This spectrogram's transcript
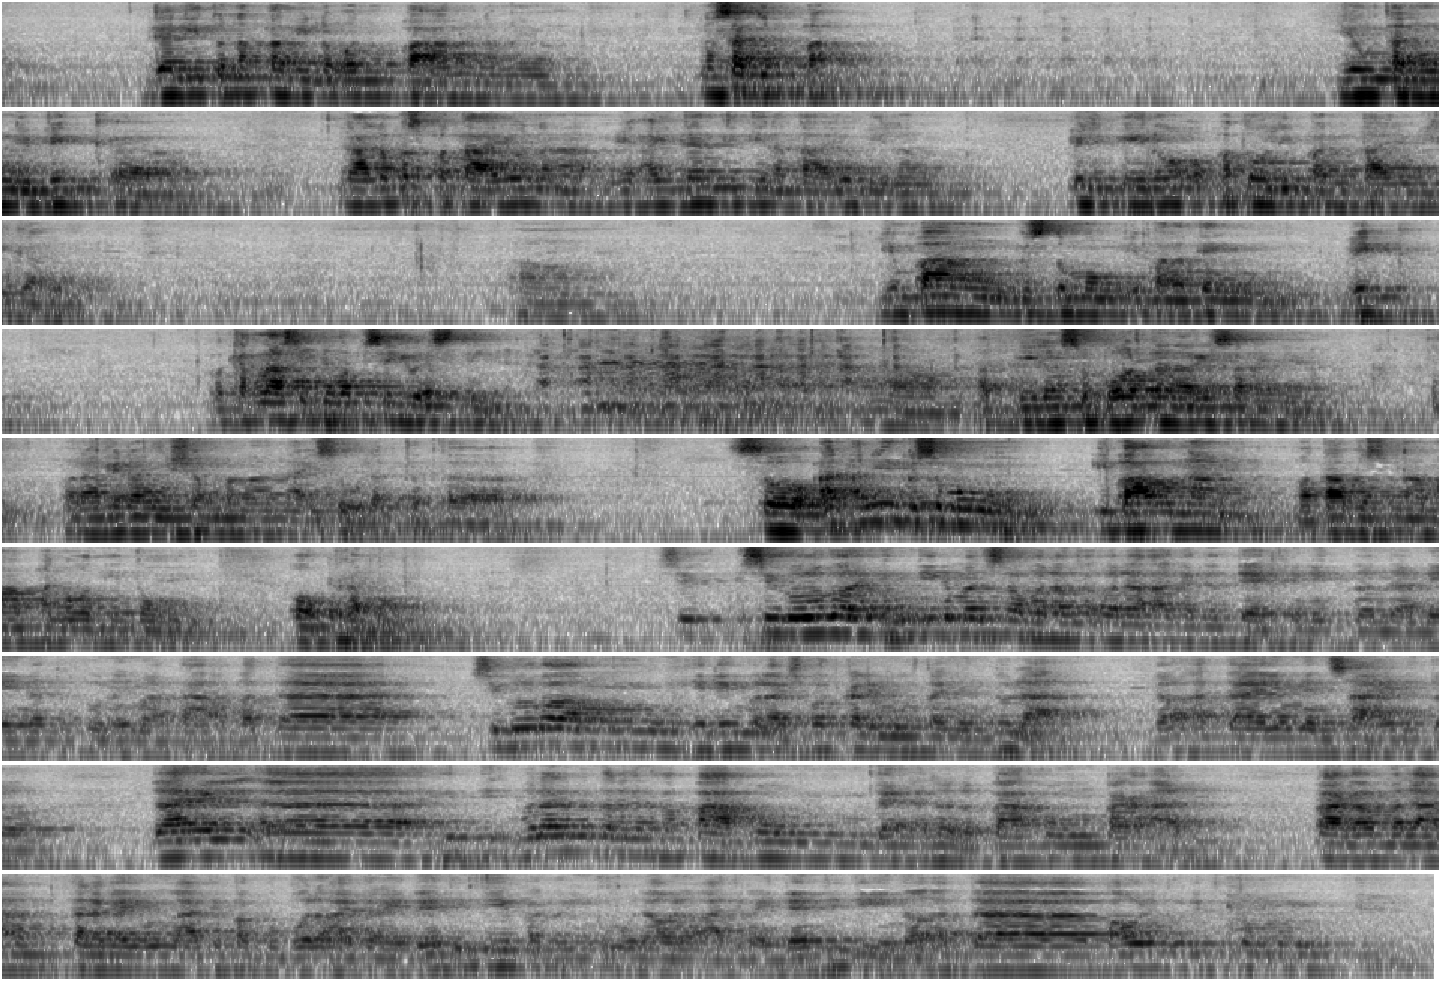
Ganito na kami noon, paano na ngayon? Nasagot ba? yung tanong ni Vic, uh, lalabas pa tayo na may identity na tayo bilang Pilipino o patuloy pa rin tayong ligaw. Um, yung ang gusto mong iparating, Vic, magkaklase po kami sa UST. Um, at bilang suporta na rin sa kanya, marami na ho siyang mga naisulat. At, uh, so, an- ano yung gusto mong ibaon namin matapos na mapanood itong opera mo? Si- siguro ba, hindi naman sa wala, wala agad na definite no, na may natutunan yung mga tao. But uh, siguro ang hiling ko lang is kalimutan yung dula no, at uh, yung mensahe nito. Dahil uh, hindi, wala naman talaga nakapakong, ano, no, pakong paraan para malaman talaga yung ating pagbubuo ng ating identity, pagiging unaw ng ating identity. No? At uh, paulit-ulit itong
